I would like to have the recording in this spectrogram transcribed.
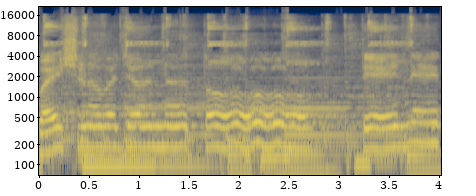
વૈષ્ણવજન તો તેને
